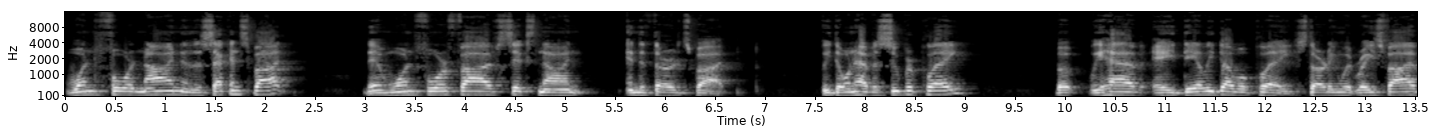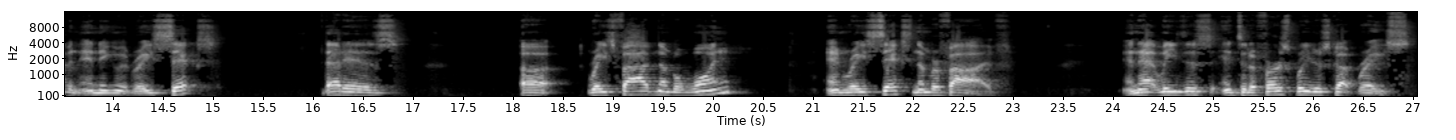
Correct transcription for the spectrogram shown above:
One four nine in the second spot. Then one four five six nine in the third spot. We don't have a super play, but we have a daily double play starting with race five and ending with race six. That is uh, race five, number one, and race six, number five. And that leads us into the first Breeders' Cup race.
